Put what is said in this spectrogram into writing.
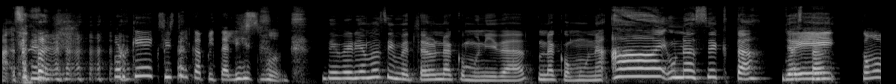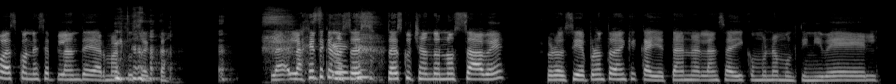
Así. ¿Por qué existe el capitalismo? Deberíamos inventar una comunidad, una comuna. ¡Ay, una secta! Ya está. ¿cómo vas con ese plan de armar tu secta? La, la gente que nos está, es- está escuchando no sabe, pero si de pronto ven que Cayetana lanza ahí como una multinivel,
